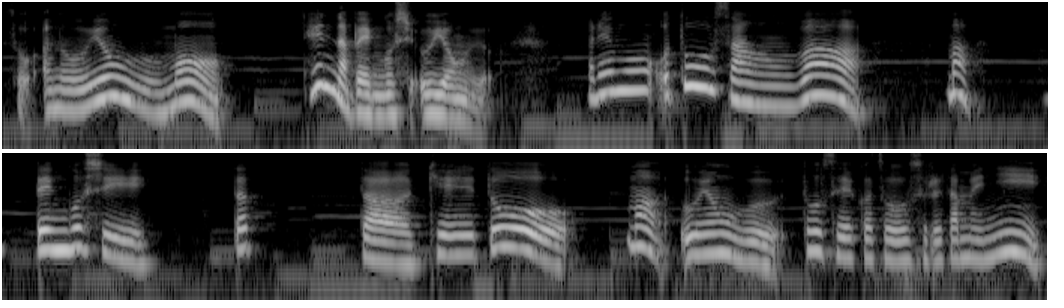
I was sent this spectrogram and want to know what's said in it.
そうあのウヨンウも変な弁護士ウヨンウあれもお父さんはまあ弁護士だったけどまあウヨンウと生活をするために、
